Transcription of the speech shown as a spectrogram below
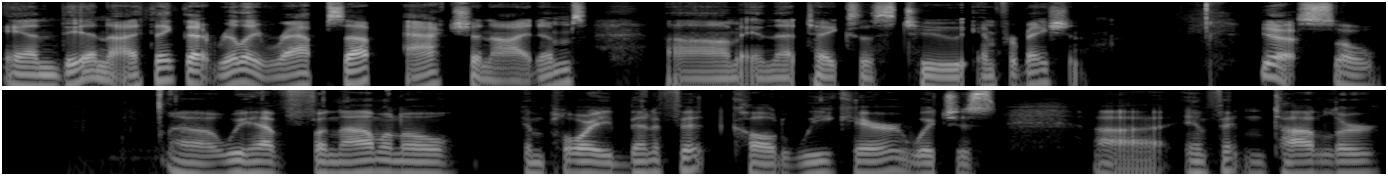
and then I think that really wraps up action items, um, and that takes us to information. Yes. So uh, we have phenomenal employee benefit called We Care, which is uh, infant and toddler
